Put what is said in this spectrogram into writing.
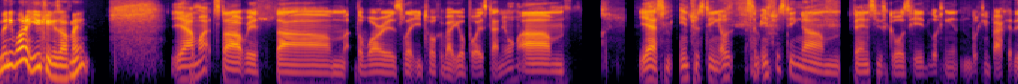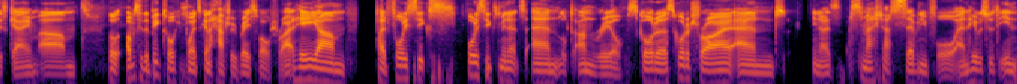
Mooney, why don't you kick us off, mate? Yeah, I might start with um, the Warriors. Let you talk about your boys, Daniel. Um, yeah, some interesting, oh, some interesting um, fantasy scores here. Looking at looking back at this game, um, look, obviously the big talking point is going to have to be Reece Walsh, right? He um, played 46, 46 minutes and looked unreal. Scored a scored a try and you know smashed out 74 and he was just in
